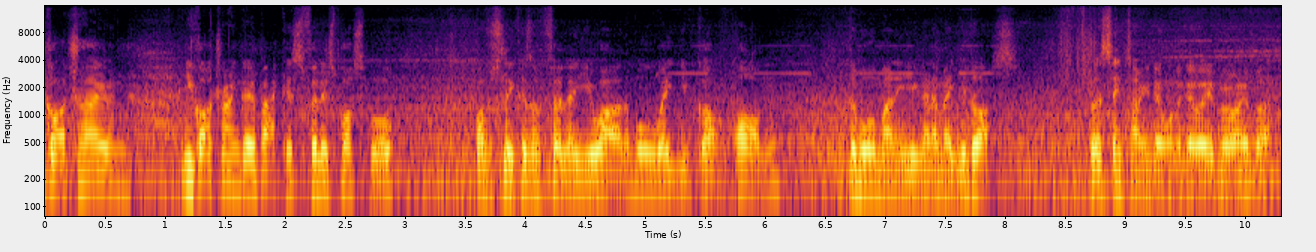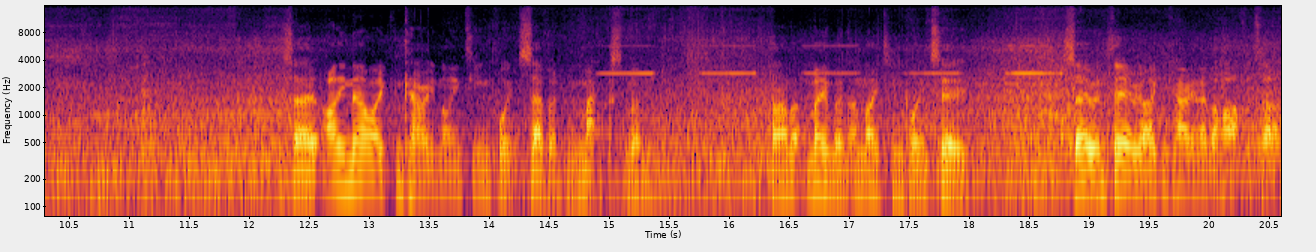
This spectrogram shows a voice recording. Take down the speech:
Got to try and you got to try and go back as full as possible. Obviously, because the fuller you are, the more weight you've got on, the more money you're going to make your DOS. But at the same time, you don't want to go over either. So I know I can carry 19.7 maximum and I'm at the moment I'm 19.2 so in theory I can carry another half a ton.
